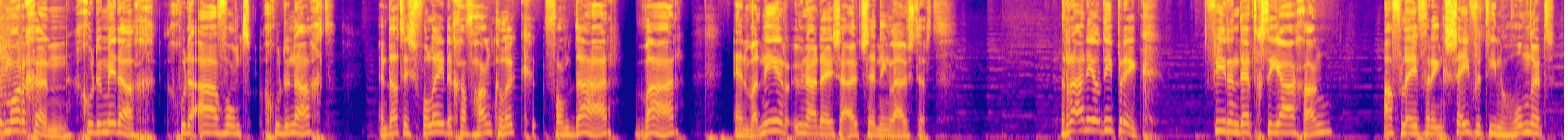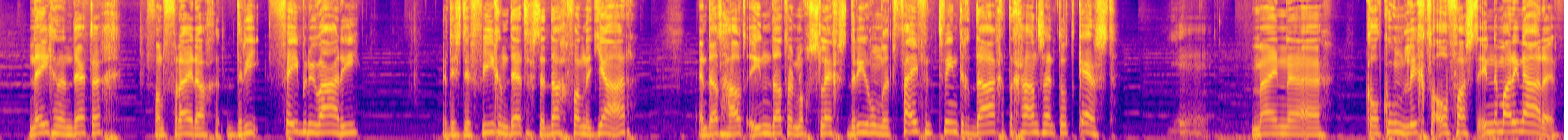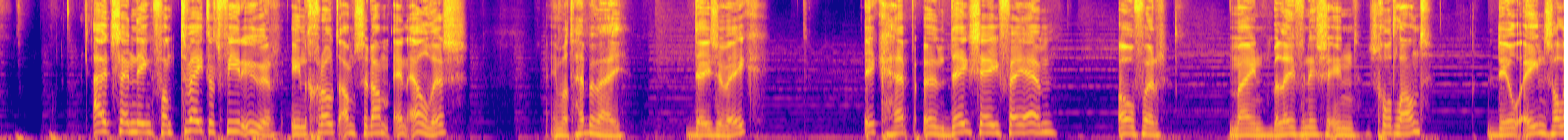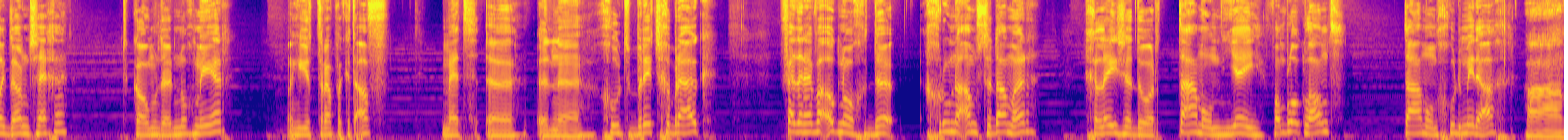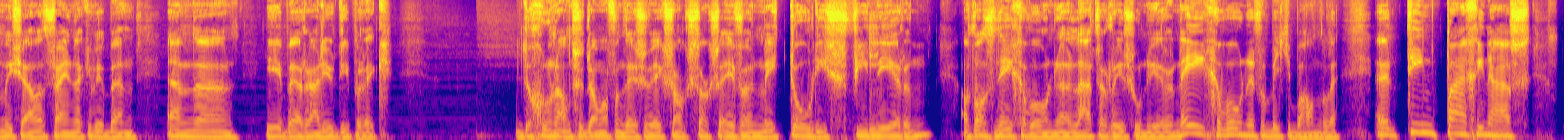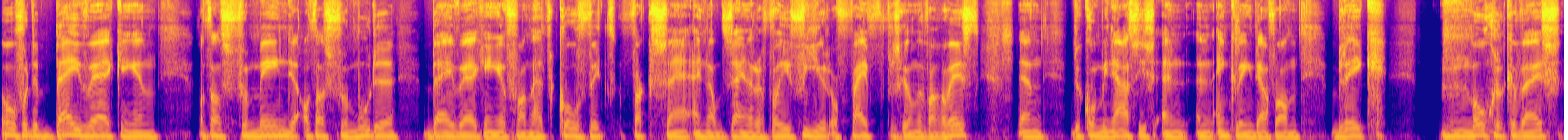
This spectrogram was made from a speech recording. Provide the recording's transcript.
Goedemorgen, goedemiddag, goedenavond, goedenacht. En dat is volledig afhankelijk van daar, waar en wanneer u naar deze uitzending luistert. Radio Dieprik, 34e jaargang, aflevering 1739 van vrijdag 3 februari. Het is de 34e dag van het jaar. En dat houdt in dat er nog slechts 325 dagen te gaan zijn tot kerst. Mijn eh, kalkoen ligt alvast in de marinade. Uitzending van 2 tot 4 uur in Groot Amsterdam en elders. En wat hebben wij deze week? Ik heb een DCVM over mijn belevenissen in Schotland. Deel 1 zal ik dan zeggen. Er komen er nog meer. Maar hier trap ik het af met eh, een eh, goed Brits gebruik. Verder hebben we ook nog de Groene Amsterdammer. Gelezen door Tamon J. van Blokland. Tamon, goedemiddag. Ah, Michel, wat fijn dat er weer ben. En eh, hier bij Radio Dieperik. De Groene Amsterdammer van deze week zal ik straks even methodisch fileren. Althans, nee, gewoon uh, laten resoneren. Nee, gewoon even een beetje behandelen. Uh, tien pagina's over de bijwerkingen, althans vermeende, althans vermoede bijwerkingen van het COVID-vaccin. En dan zijn er vier of vijf verschillende van geweest. En de combinaties en een enkeling daarvan bleek mogelijkerwijs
